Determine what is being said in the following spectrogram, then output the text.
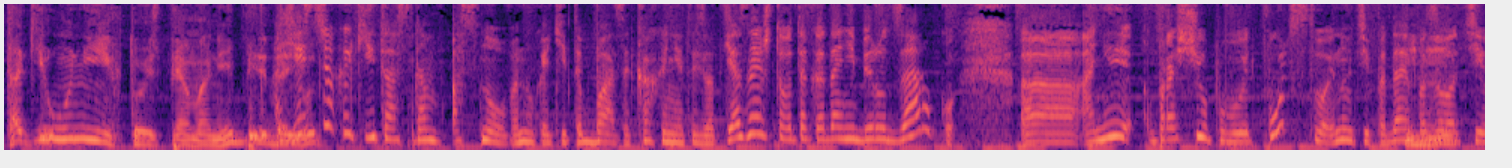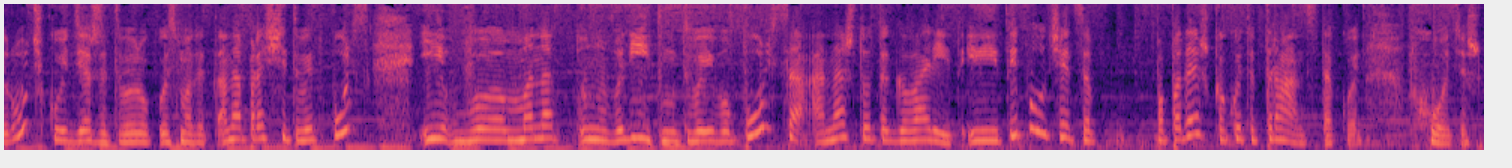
так и у них, то есть прямо они А передают. есть у тебя какие-то основ- основы, ну, какие-то базы, как они это делают? Я знаю, что вот когда они берут за руку, э, они прощупывают пульс твой, ну, типа, дай Мгм. позолоти ручку и держит твою руку и смотрит. Она просчитывает пульс, и в, моно- ну, в ритм твоего пульса она что-то говорит. И ты, получается, попадаешь в какой-то транс такой, входишь.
